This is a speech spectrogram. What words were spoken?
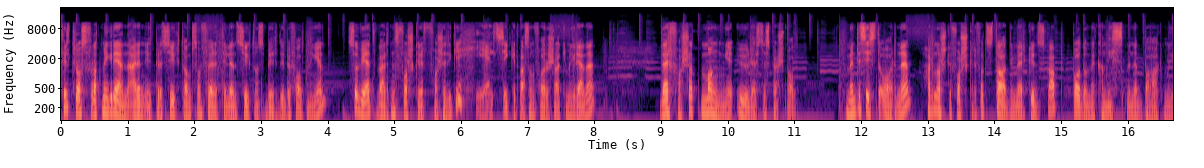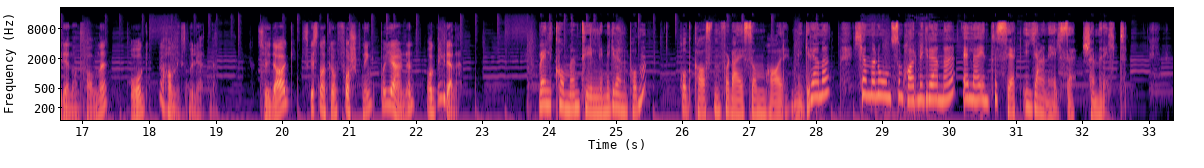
Til tross for at migrene er en utbredt sykdom som fører til en sykdomsbyrde i befolkningen, så vet verdens forskere fortsatt ikke helt sikkert hva som forårsaker migrene. Det er fortsatt mange uløste spørsmål. Men de siste årene har norske forskere fått stadig mer kunnskap både om mekanismene bak migreneanfallene og behandlingsmulighetene. Så i dag skal vi snakke om forskning på hjernen og migrene. Velkommen til Migrenepodden, podkasten for deg som har migrene, kjenner noen som har migrene, eller er interessert i hjernehelse generelt.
